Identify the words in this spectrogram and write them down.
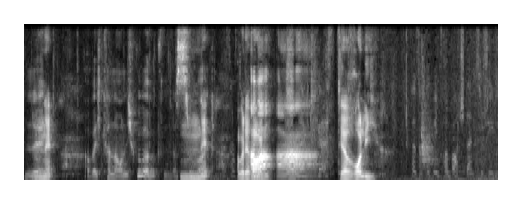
Nee. Nee. Aber ich kann da auch nicht rüberhüpfen. Das ist zu Nee. weit. Aber der Wagen, Aber, ah. der Rolli. Versuch doch, ihn vom Bordstein zu schieben.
